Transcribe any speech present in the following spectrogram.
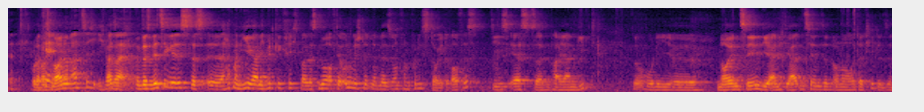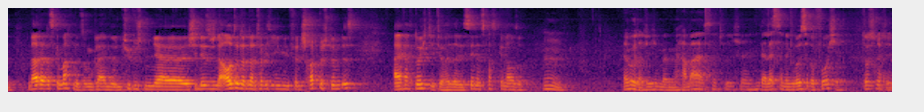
Oder was, Okay. 89? Ich weiß Aber- nicht. Und das Witzige ist, das äh, hat man hier gar nicht mitgekriegt, weil das nur auf der ungeschnittenen Version von Police Story drauf ist, die es erst seit ein paar Jahren gibt. So, wo die äh, neuen Szenen, die eigentlich die alten Szenen sind, auch noch untertitelt sind. Und da hat er das gemacht mit so einem kleinen, so einem typischen äh, chinesischen Auto, das natürlich irgendwie für den Schrott bestimmt ist. Einfach durch die Türhäuser. Die Szene ist fast genauso. Hm. Ja gut, natürlich beim Hammer ist natürlich, äh, hinterlässt er eine größere Furche. Das ist richtig.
